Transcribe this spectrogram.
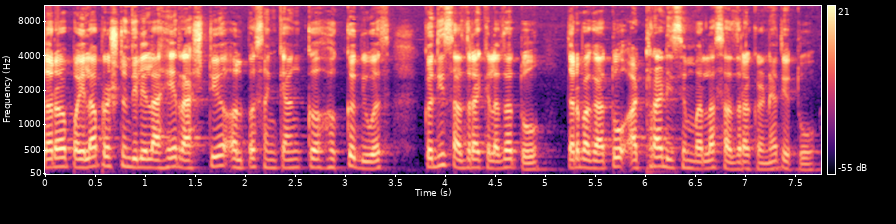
तर पहिला प्रश्न दिलेला आहे राष्ट्रीय अल्पसंख्याक हक्क दिवस कधी साजरा केला जातो? तर बघा तो अठरा डिसेंबरला साजरा करण्यात येतो.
